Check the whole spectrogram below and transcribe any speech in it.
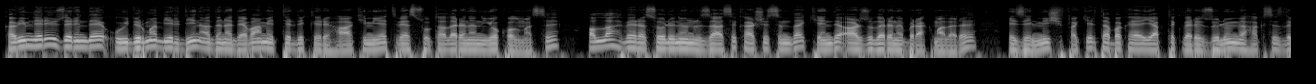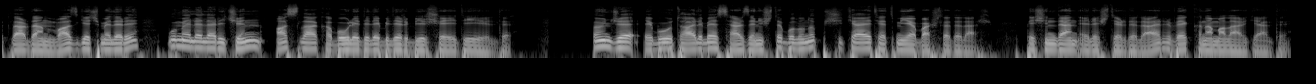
Kavimleri üzerinde uydurma bir din adına devam ettirdikleri hakimiyet ve sultalarının yok olması, Allah ve Resulünün rızası karşısında kendi arzularını bırakmaları ezilmiş fakir tabakaya yaptıkları zulüm ve haksızlıklardan vazgeçmeleri bu meleler için asla kabul edilebilir bir şey değildi. Önce Ebu Talib'e serzenişte bulunup şikayet etmeye başladılar. peşinden eleştirdiler ve kınamalar geldi.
